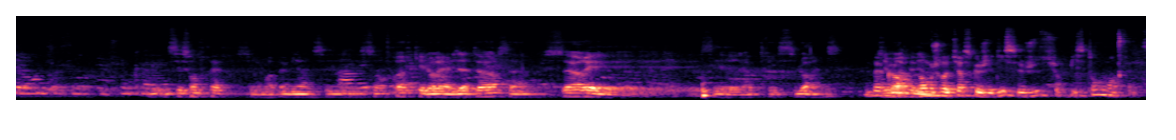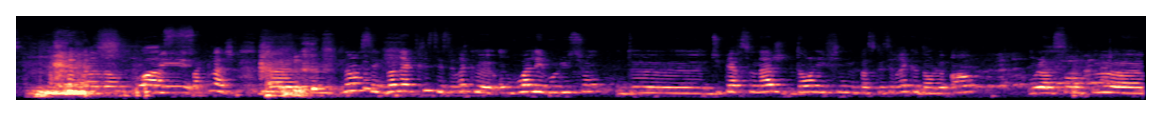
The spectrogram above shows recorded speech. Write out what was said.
c'est Laurent euh, C'est son frère, si je me rappelle bien. C'est ah son frère qui est le réalisateur, sa sœur et c'est l'actrice Laurence. D'accord, donc je retire ce que j'ai dit, c'est juste sur piston en fait. ça clash. Euh, non, c'est une bonne actrice et c'est vrai qu'on voit l'évolution du personnage dans les films. Parce que c'est vrai que dans le 1, on la sent un peu euh,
